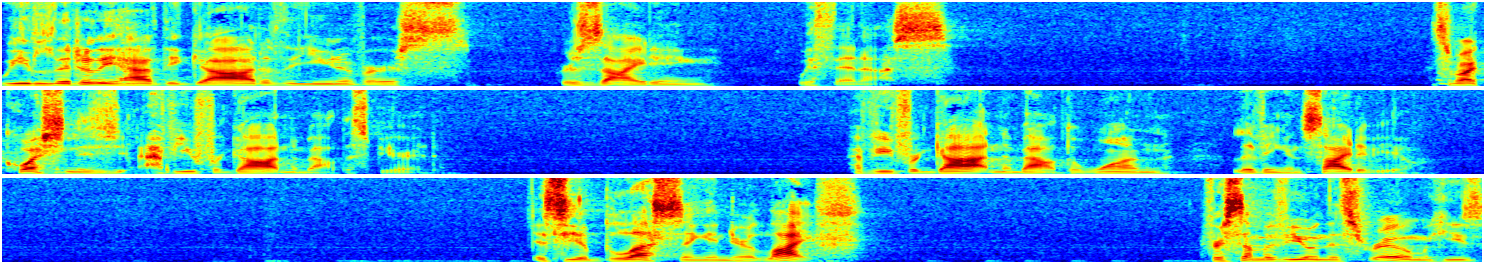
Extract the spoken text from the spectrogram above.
We literally have the God of the universe residing within us. So, my question is have you forgotten about the Spirit? Have you forgotten about the one living inside of you? Is he a blessing in your life? For some of you in this room, he's,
